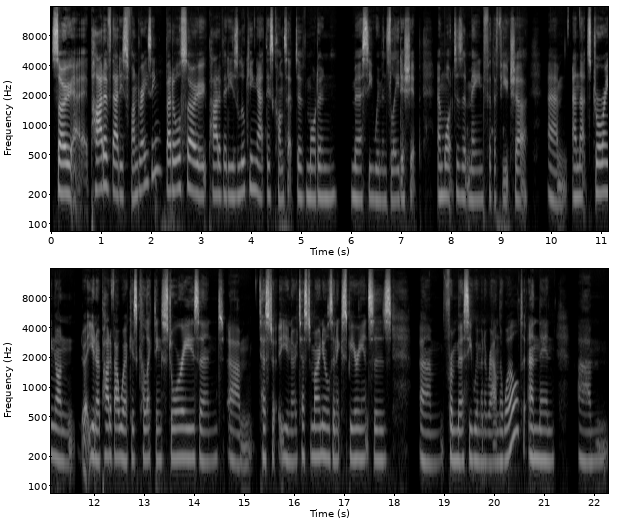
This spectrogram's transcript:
So, uh, part of that is fundraising, but also part of it is looking at this concept of modern mercy women's leadership and what does it mean for the future um, and that's drawing on you know part of our work is collecting stories and um, you know testimonials and experiences um, from mercy women around the world and then um,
